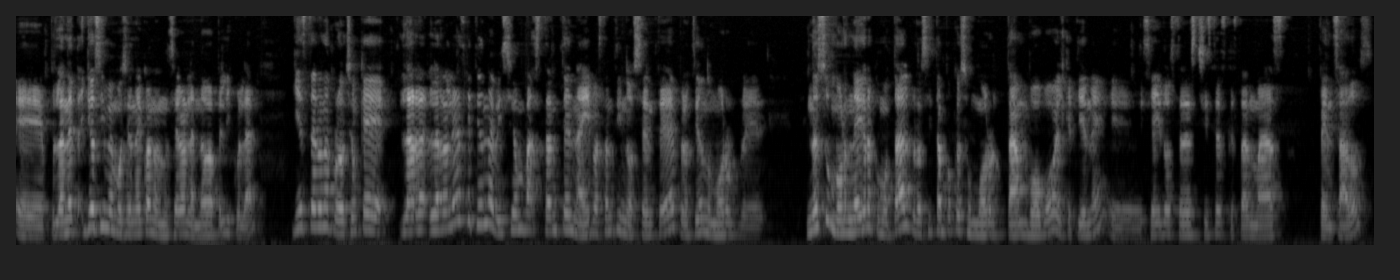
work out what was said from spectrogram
eh, pues la neta, yo sí me emocioné cuando anunciaron la nueva película. Y esta era una producción que la, la realidad es que tiene una visión bastante naive, bastante inocente, pero tiene un humor eh, no es humor negro como tal, pero sí tampoco es humor tan bobo el que tiene. Eh, sí hay dos, tres chistes que están más pensados.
